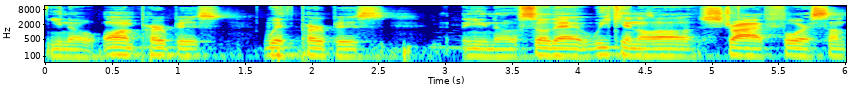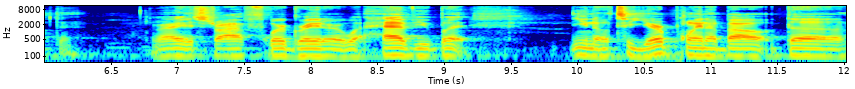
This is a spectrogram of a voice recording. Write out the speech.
you know, on purpose, with purpose, you know, so that we can all strive for something, right? Strive for greater, or what have you. But you know, to your point about the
